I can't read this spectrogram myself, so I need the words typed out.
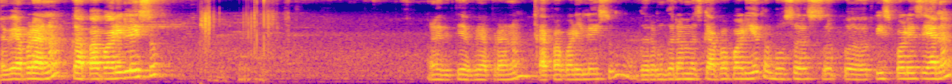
હવે આપણે આના કાપા પાડી લઈશું. આ રીતે હવે આપણે આના કાપા પાડી લઈશું. ગરમ ગરમ જ કાપા પાડીએ તો બહુ સરસ પીસ પડે છે આના.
